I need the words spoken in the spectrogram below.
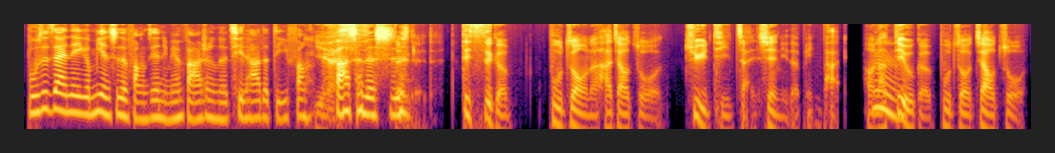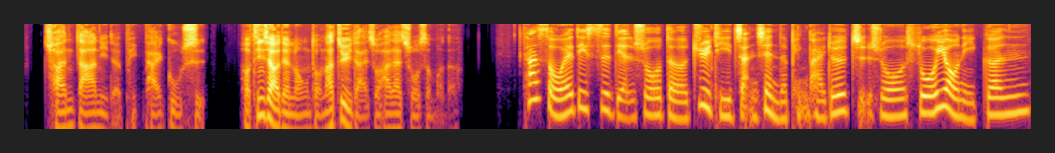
不是在那个面试的房间里面发生的其他的地方发生的事。Yes, 对对对。第四个步骤呢，它叫做具体展现你的品牌。好，那第五个步骤叫做传达你的品牌故事。好，听起来有点笼统。那具体来说，他在说什么呢？他所谓第四点说的具体展现你的品牌，就是指说所有你跟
